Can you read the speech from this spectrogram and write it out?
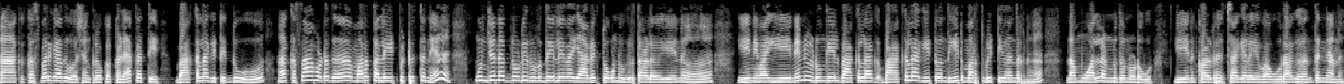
ನಾಲ್ಕು ಕಸ್ಬರ್ಗೆ ಅದು ಶಂಕರಕ್ಕ ಕಳ್ಯಾಕತ್ತಿ. ಬಾಕಲಾಗಿಟ್ಟಿದ್ದು ಆ ಕಸ ಹೊಡೆದ ಮರ ತಲೆ ಇಟ್ಬಿಟ್ಟಿರ್ತಾನೆ. ಮುಂಜಾನೆ ಅದು ನೋಡಿ ಇಲ್ಲವ ಯಾವ್ಯಾಕೆ ತಗೊಂಡು ಹೋಗಿರ್ತಾಳ, ಏನು? ಏನಿವ, ಏನೇನು ಇಡುಂಗೆ ಇಲ್ಲ ಬಾಕಲಾಗ ಬಾಕಲಾಗಿಟ್ಟು ಒಂದು ಇಟ್ಟು ಮರ್ತು ಬಿಟ್ಟಿವಿ ನಮ್ಮ ಅಲ್ಲ ಅನ್ನೋದು ನೋಡವು. ಏನು ಕಳ್ರ ಹೆಚ್ಚಾಗ್ಯಾರ ಇವ ಊರಾಗ ಅಂತ ನಾನು.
